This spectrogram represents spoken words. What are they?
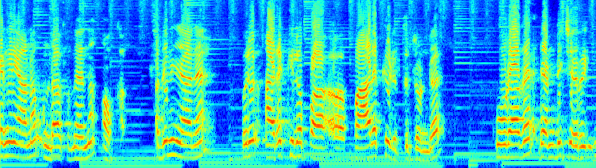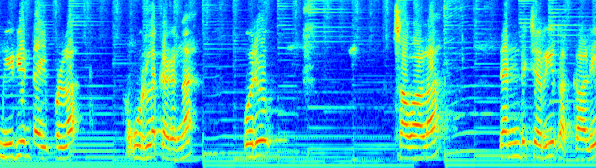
എങ്ങനെയാണ് ഉണ്ടാക്കുന്നതെന്ന് നോക്കാം. അതിന് ഞാൻ ഒരു അര കിലോ പാ പാലക്ക് എടുത്തിട്ടുണ്ട്. കൂടാതെ രണ്ട് ചെറിയ മീഡിയം ടൈപ്പുള്ള ഉരുളക്കിഴങ്ങ് ഒരു സവാള രണ്ട് ചെറിയ തക്കാളി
